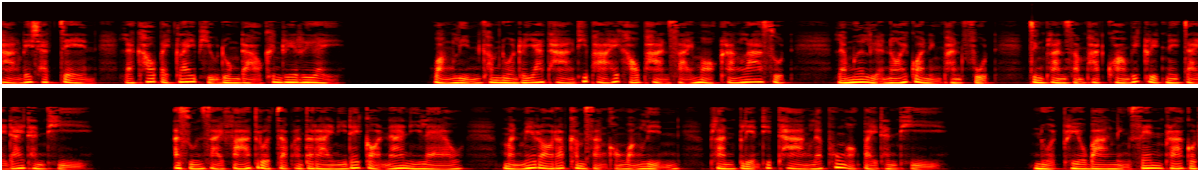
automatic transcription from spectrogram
ทางได้ชัดเจน และเข้าไปใกล้ผิวดวงดาวขึ้นเรื่อยๆ หวังหลินคำนวณระยะทางที่พาให้เขาผ่านสายหมอกครั้งล่าสุด และเมื่อเหลือน้อยกว่า1,000ฟุต จึงพลันสัมผัสความวิกฤตในใจได้ทันทีอสูรสายฟ้าตรวจจับอันตรายนี้ได้ก่อนหน้านี้แล้ว มันไม่รอรับคำสั่งของหวังหลิน พลันเปลี่ยนทิศทางและพุ่งออกไปทันที หนวดเพรียวบางหนึ่งเส้นปรากฏ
